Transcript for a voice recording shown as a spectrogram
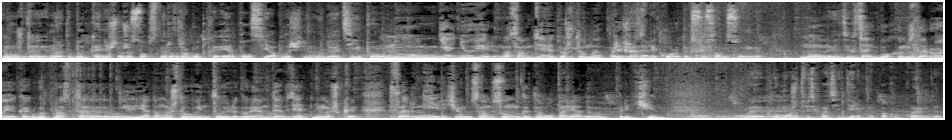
Потому ну, что... ну, это будет, конечно же, собственная разработка Apple с яблочным логотипом. Ну, я не уверен, на самом деле, то, что мы Они прекрасно... взяли Cortex у Samsung. Ну, этих дай бог им здоровья, как бы, просто я думаю, что у Intel и у AMD взять немножко сложнее, чем у Samsung, там, по ряду причин. А у Apple может ведь хватить денег на покупку AMD?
